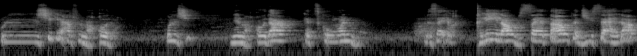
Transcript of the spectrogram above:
كلشي كيعرف المعقودة. كلشي. يعني المعقودة كتكون مسائل قليلة وبسيطة وكتجي سهلة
